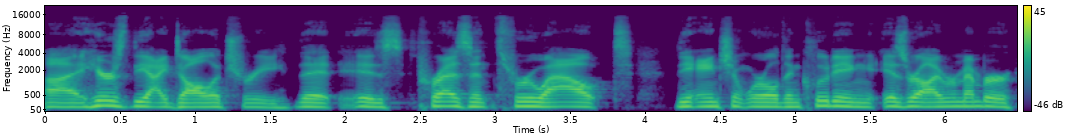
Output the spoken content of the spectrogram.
Uh, here's the idolatry that is present throughout the ancient world, including Israel. I remember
